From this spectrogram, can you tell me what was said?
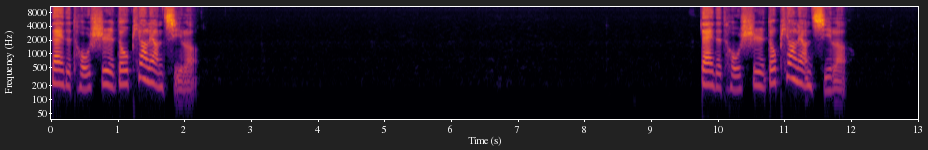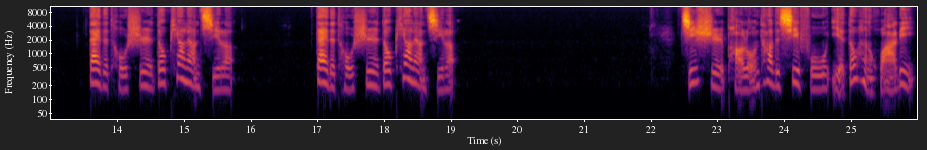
戴的头饰都漂亮极了，戴的头饰都漂亮极了，戴的头饰都漂亮极了，戴的头饰都漂亮极了。即使跑龙套的戏服也都很华丽。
